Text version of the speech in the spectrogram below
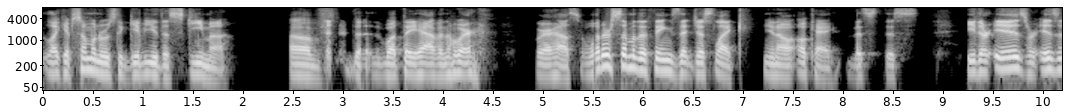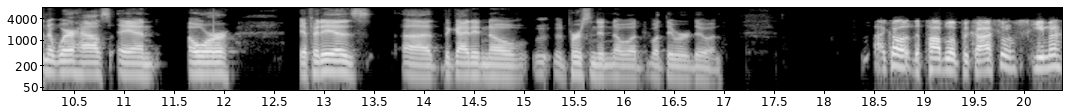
like if someone was to give you the schema of the, what they have in the ware, warehouse, what are some of the things that just like, you know, okay, this this either is or isn't a warehouse and or if it is, uh the guy didn't know the person didn't know what what they were doing. I call it the Pablo Picasso schema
